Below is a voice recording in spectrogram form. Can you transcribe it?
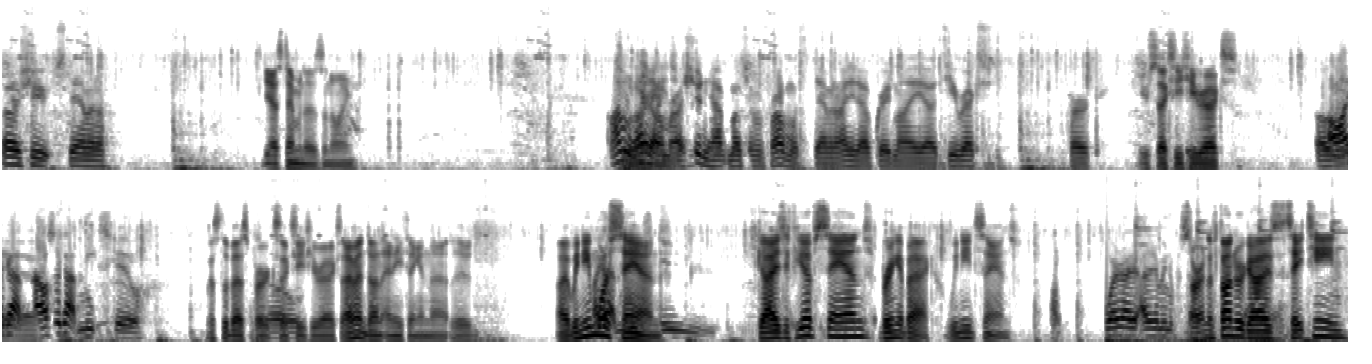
Oh shoot, stamina. Yeah, stamina is annoying. I'm So light armor. I shouldn't have much of a problem with stamina. I need to upgrade my uh, T-Rex perk. Your sexy T-Rex. Oh, Oh, I got. I also got meat stew. That's the best perk, sexy Oh. T-Rex. I haven't done anything in that, dude. Alright, we need more sand. stew. Guys, if you have sand, bring it back. We need sand. What did I? I didn't mean to. Starting that- to thunder, guys. It's 18.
